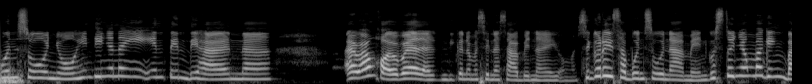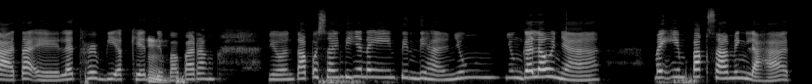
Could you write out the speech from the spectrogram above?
bunso nyo, hindi niya naiintindihan na, Ewan ko, well, hindi ko naman sinasabi na yung, siguro yung sa bunso namin, gusto niyang maging bata eh, let her be a kid, Mm. di ba? Parang, yun, tapos ah, hindi niya naiintindihan, yung, yung galaw niya, may impact sa aming lahat.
